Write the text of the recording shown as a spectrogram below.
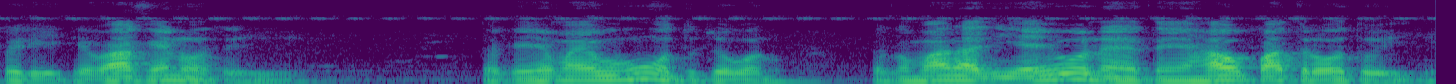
પડી કે વાંક એનો છે એ તો કે એમાં એવું શું હતું જોવાનું? તો કે મહારાજ આવ્યો ને તે હાવ પાત્રો હતો એ કે.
